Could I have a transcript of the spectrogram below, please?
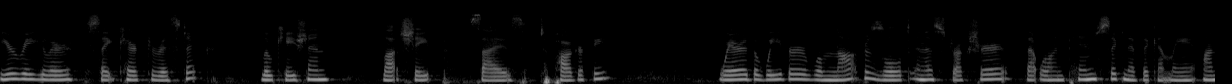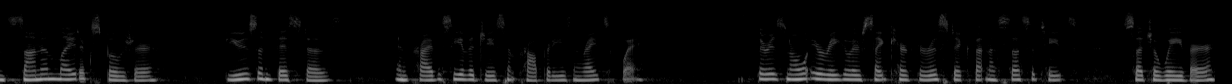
irregular site characteristic, location, lot shape, size, topography, where the waiver will not result in a structure that will impinge significantly on sun and light exposure views and vistas, and privacy of adjacent properties and rights of way. There is no irregular site characteristic that necessitates such a waiver,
